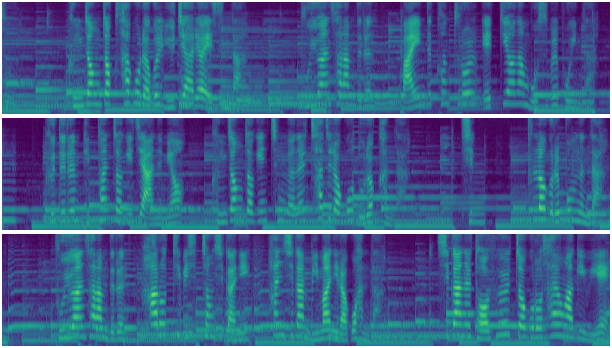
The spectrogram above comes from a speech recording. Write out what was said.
9. 긍정적 사고력을 유지하려 애쓴다. 부유한 사람들은 마인드 컨트롤에 뛰어난 모습을 보인다. 그들은 비판적이지 않으며 긍정적인 측면을 찾으려고 노력한다. 10. 플러그를 뽑는다. 부유한 사람들은 하루 TV 시청 시간이 1시간 미만이라고 한다. 시간을 더 효율적으로 사용하기 위해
